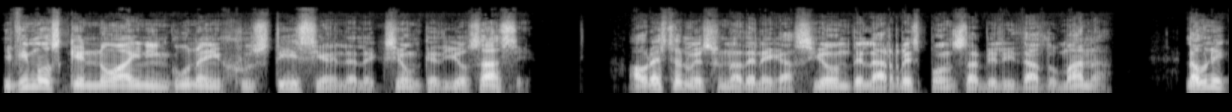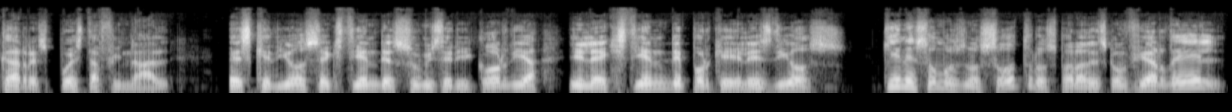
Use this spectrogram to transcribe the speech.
Y vimos que no hay ninguna injusticia en la elección que Dios hace. Ahora esto no es una denegación de la responsabilidad humana. La única respuesta final es que Dios extiende su misericordia y la extiende porque Él es Dios. ¿Quiénes somos nosotros para desconfiar de Él?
